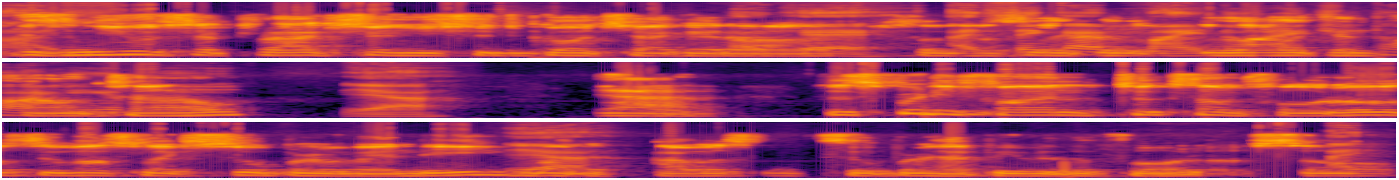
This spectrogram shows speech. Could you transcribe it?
It's I- newest attraction. You should go check it Okay. out. So I think like I might know what light you're and talking sound tunnel. about. Yeah. Yeah, it's pretty fun. Took some photos. It was like super windy, Yeah. but I was like, super happy with the photos. So I-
